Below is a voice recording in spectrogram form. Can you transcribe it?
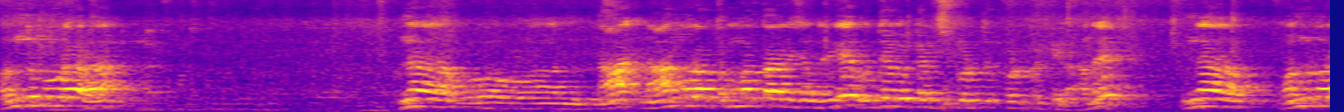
ಒಂದು ನೂರ ನಾನ್ನೂರ ತೊಂಬತ್ತಾರು ಜನರಿಗೆ ಉದ್ಯೋಗ ಕಲ್ಪಿಸಿಕೊಡ್ತು ಕೊಡ್ಬೇಕಿಲ್ಲ ಅಂದ್ರೆ ಇನ್ನ ನೂರ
